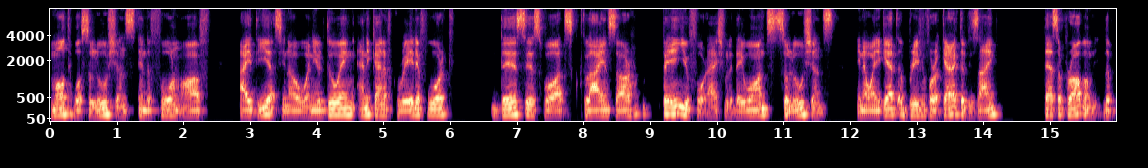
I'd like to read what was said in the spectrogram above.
multiple solutions in the form of ideas. You know when you're doing any kind of creative work this is what clients are paying you for actually. They want solutions. You know when you get a briefing for a character design that's a problem. The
